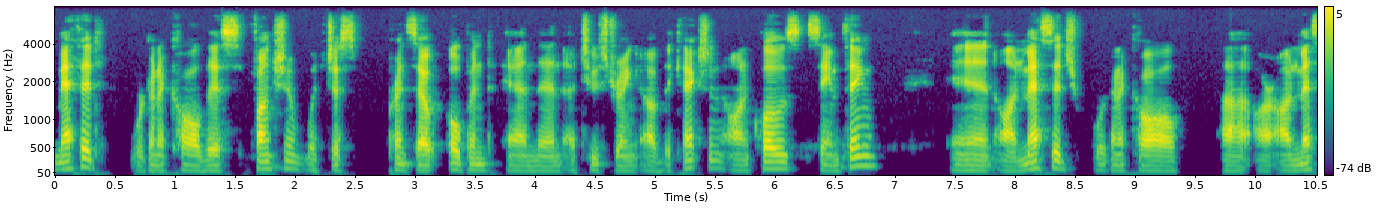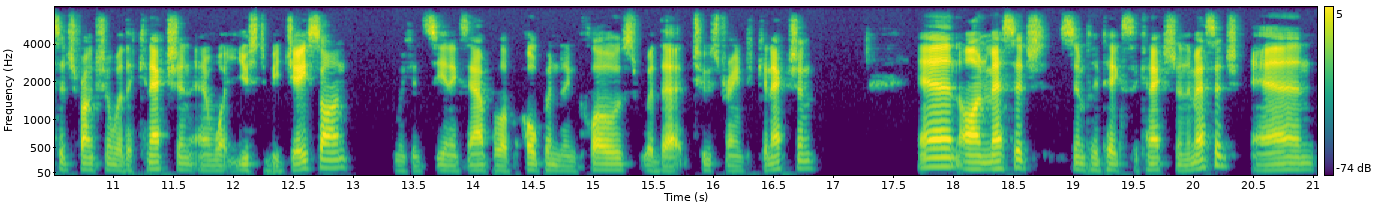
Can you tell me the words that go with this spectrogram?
method. We're going to call this function, which just prints out opened and then a toString of the connection. On close, same thing. And on message, we're going to call uh, our on message function with a connection and what used to be JSON. We can see an example of opened and closed with that toString connection. And on message simply takes the connection in the message and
